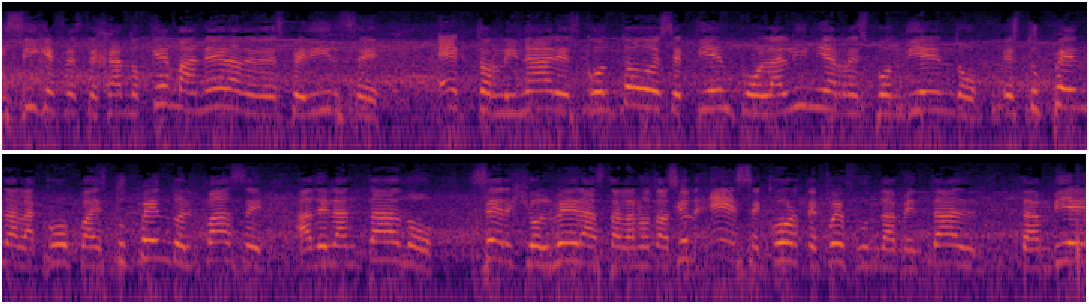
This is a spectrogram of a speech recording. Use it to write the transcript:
y sigue festejando. Qué manera de despedirse. Héctor Linares con todo ese tiempo, la línea respondiendo, estupenda la copa, estupendo el pase, adelantado Sergio Olvera hasta la anotación, ese corte fue fundamental también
